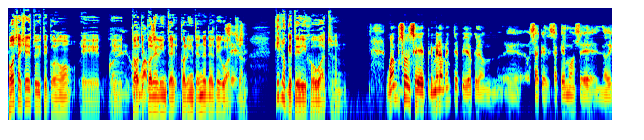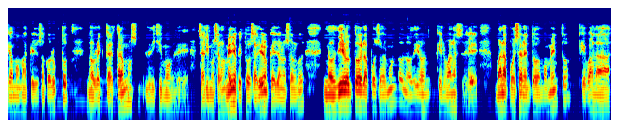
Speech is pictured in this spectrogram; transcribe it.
vos ayer estuviste con eh, con, el, con, el, con, el, intendente de Watson. ¿Qué es lo que te dijo Watson? Watson se primeramente pidió que, eh, o sea, que saquemos, eh, no digamos más que ellos son corruptos, nos retractamos, le dijimos, eh, salimos a los medios, que todos salieron, que ellos no son, nos dieron todo el apoyo del mundo, nos dieron que nos van a, apoyar en todo momento, que van a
